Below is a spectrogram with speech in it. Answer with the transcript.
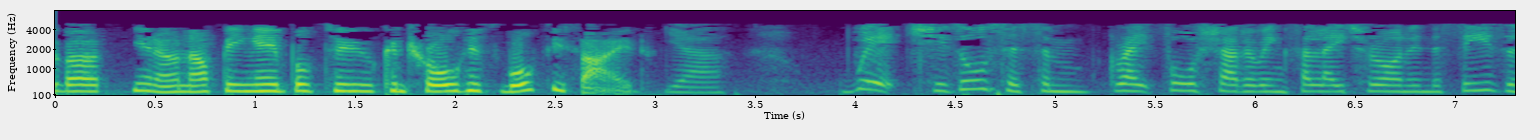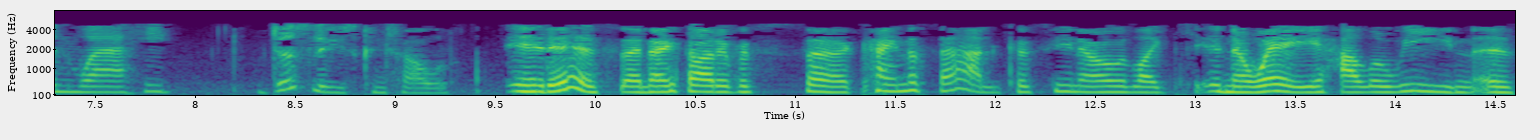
about, you know, not being able to control his wolfy side. Yeah. Which is also some great foreshadowing for later on in the season where he does lose control. It is, and I thought it was uh, kind of sad because, you know, like in a way, Halloween is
